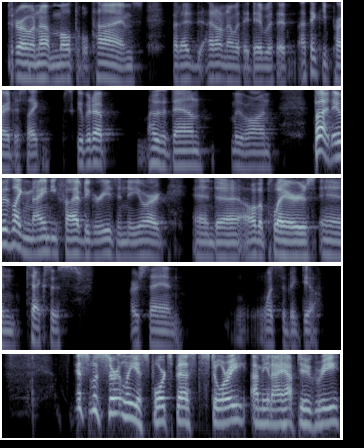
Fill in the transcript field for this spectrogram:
throwing up multiple times, but I, I don't know what they did with it. I think he probably just like scoop it up, hose it down, move on. But it was like 95 degrees in New York, and uh, all the players in Texas are saying, What's the big deal? This was certainly a sports best story. I mean, I have to agree.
